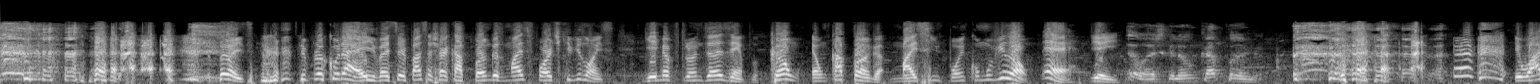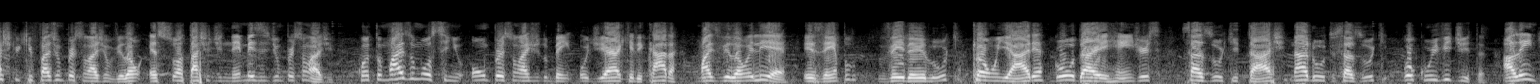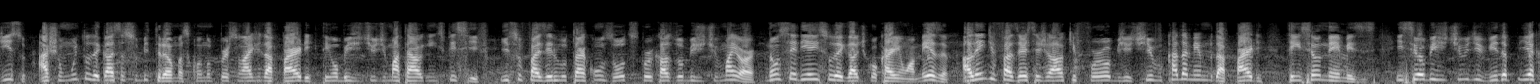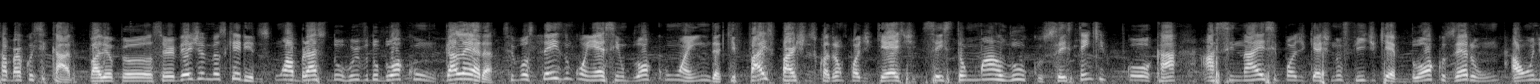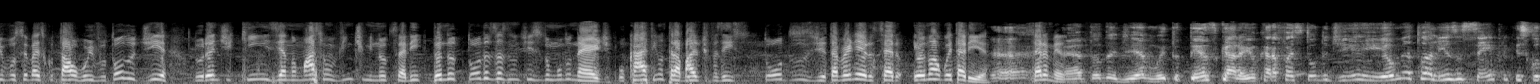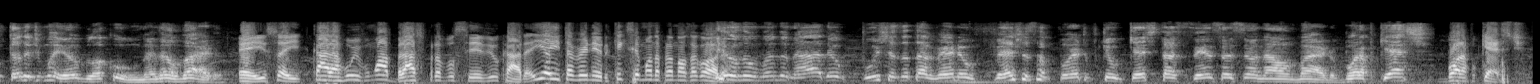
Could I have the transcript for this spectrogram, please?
2. Se procurar aí, vai ser fácil achar capangas mais fortes que vilões. Game of Thrones é o exemplo. Cão é um capanga, mas se impõe como vilão. É, e aí? Eu acho que ele é um capanga. Eu acho que o que faz de um personagem um vilão é sua taxa de nêmesis de um personagem. Quanto mais o mocinho ou um personagem do bem odiar aquele cara, mais vilão ele é. Exemplo: Vader e Luke, Cão e Arya, Goldar e Rangers, Sasuke e Itachi, Naruto e Sasuke, Goku e Vegeta. Além disso, acho muito legal essas subtramas quando o personagem da party tem o objetivo de matar alguém específico. Isso faz ele lutar com os outros por causa do objetivo maior. Não seria isso legal de colocar em uma mesa? Além de fazer seja lá o que for o objetivo, cada membro da party tem seu nêmesis e seu objetivo de vida e acabar com esse cara. Valeu pela cerveja, meus queridos. Um abraço do Ruivo do Bloco 1. Galera, se vocês não conhecem o Bloco 1 ainda, que faz parte do Esquadrão Podcast, vocês estão malucos. Vocês têm que colocar, assinar esse podcast no feed que é Bloco 01, aonde você vai escutar o Ruivo todo dia durante 15 a no máximo 20 minutos ali, dando todas as notícias do mundo nerd. O cara tem o trabalho de fazer isso todos os dias. Taverneiro, sério, eu não aguentaria. É, sério mesmo. É, todo dia é muito tenso, cara. E o cara faz todo dia e eu me atualizo sempre escutando de manhã o bloco 1, não é não, Bardo? É isso aí. Cara, Ruivo, um abraço pra você, viu, cara? E aí, Taverneiro, o que, que você manda pra nós agora? Eu não mando nada, eu puxo essa taverna, eu fecho essa porta porque o cast tá sensacional, Bardo. Bora pro cast? Bora pro cast.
